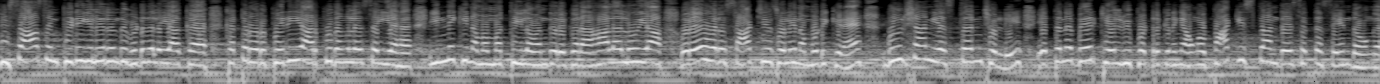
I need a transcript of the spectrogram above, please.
பிசாசின் பிடியிலிருந்து விடுதலையாக்க கர்த்தர் ஒரு பெரிய அற்புதங்களை செய்ய இன்னைக்கு நம்ம மத்தியில வந்து இருக்கிறார் ஹலலூயா ஒரே ஒரு சாட்சியை சொல்லி நான் முடிக்கிறேன். குல்ஷான் எஸ்தன் சொல்லி எத்தனை பேர் கேள்விப்பட்டிருக்கிறீங்க? அவங்க பாகிஸ்தான் தேசத்தை சேர்ந்தவங்க.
